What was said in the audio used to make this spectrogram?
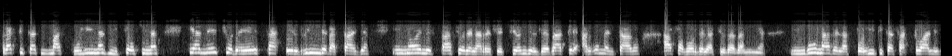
prácticas masculinas misóginas que han hecho de esta el ring de batalla y no el espacio de la reflexión y el debate argumentado a favor de la ciudadanía. Ninguna de las políticas actuales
